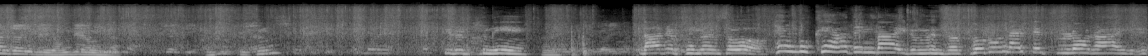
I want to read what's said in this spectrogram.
후반전인데 0대 0이야. 무슨? 이러더니 나를 보면서 행복해야 된다 이러면서 결혼할 때 불러라 이래.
